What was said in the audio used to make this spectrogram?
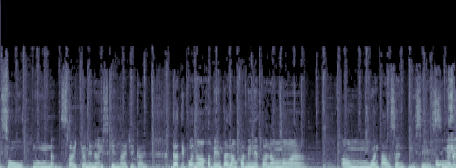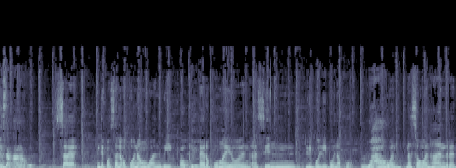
soap nung nag-start kami ng Skin Magical. Dati po nakakabenta lang kami nito ng mga um, 1,000 pieces. Oo, sa isang araw? sa hindi po, sa loob po ng one week. Okay. Pero po ngayon, as in, libo-libo na po. Wow! One, nasa 100,000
